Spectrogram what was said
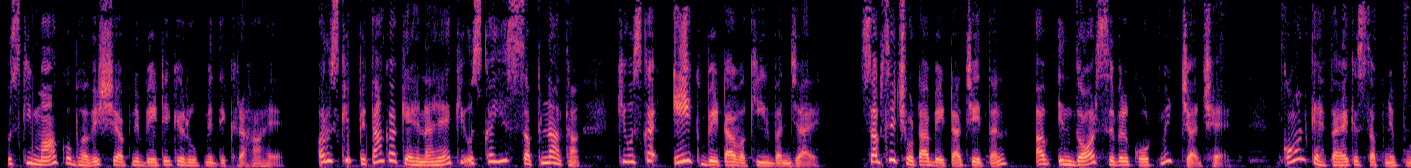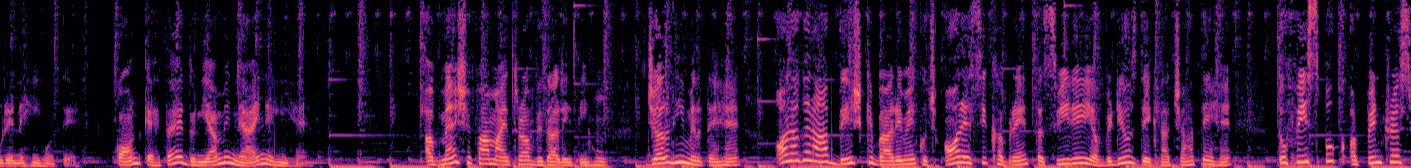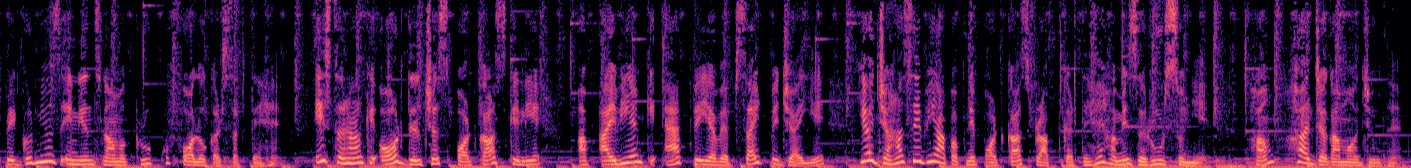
उसकी माँ को भविष्य अपने बेटे के रूप में दिख रहा है। और उसके पिता का कहना है कि उसका ये सपना था कि उसका एक बेटा वकील बन जाए। सबसे छोटा बेटा चेतन अब इंदौर सिविल कोर्ट में जज है। कौन कहता है कि सपने पूरे नहीं होते? कौन कहता है दुनिया में न्याय नहीं है? अब मैं शिफा माइत्रा विदा लेती हूँ। जल्द ही मिलते हैं। और अगर आप देश के बारे में कुछ और ऐसी खबरें, तस्वीरें या वीडियोस देखना चाहते हैं तो फेसबुक और पिंटरेस्ट पे गुड न्यूज़ इंडियंस नामक ग्रुप को फॉलो कर सकते हैं। इस तरह के और दिलचस्प पॉडकास्ट के लिए आप आईवीएम के ऐप पे या वेबसाइट पे जाइए, या जहाँ से भी आप अपने पॉडकास्ट प्राप्त करते हैं, हमें ज़रूर सुनिए। हम हर जगह मौजूद हैं।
